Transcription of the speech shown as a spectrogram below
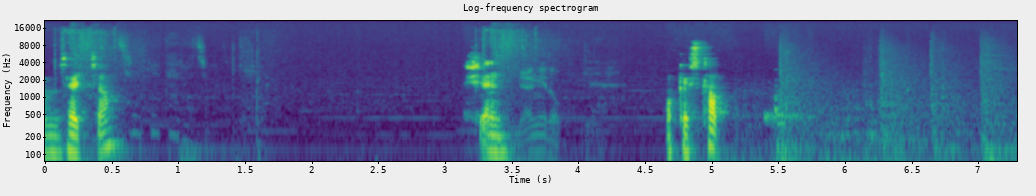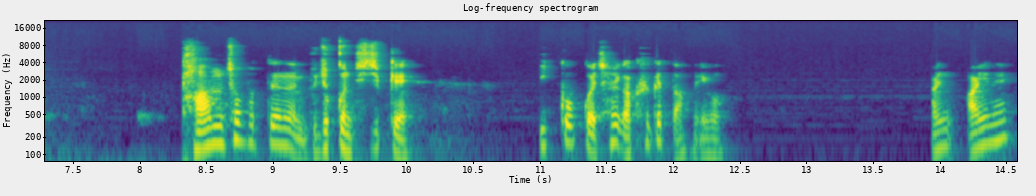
암살자 쉔. 오케이 스탑. 다음 초보 때는 무조건 뒤집게. 이kop과의 차이가 크겠다 이거. 아니, 아니네?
